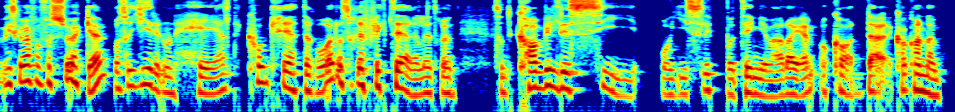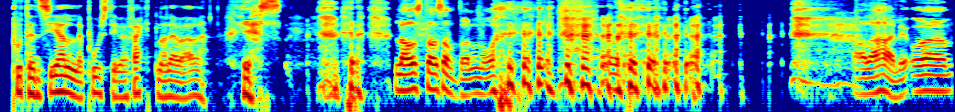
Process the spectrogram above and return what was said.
Vi skal i hvert fall forsøke, og så gi deg noen helt konkrete råd, og så reflektere litt rundt sånn, hva vil det si å gi slipp på ting i hverdagen, og hva, der, hva kan den potensielle positive effekten av det være? Yes. La oss ta samtalen nå. ja, det er herlig. Og um,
